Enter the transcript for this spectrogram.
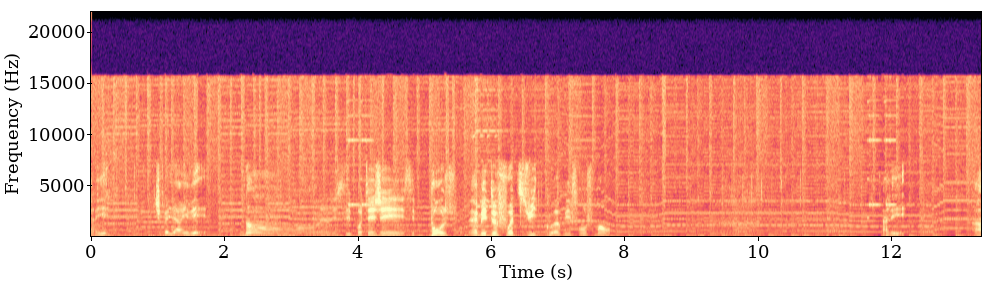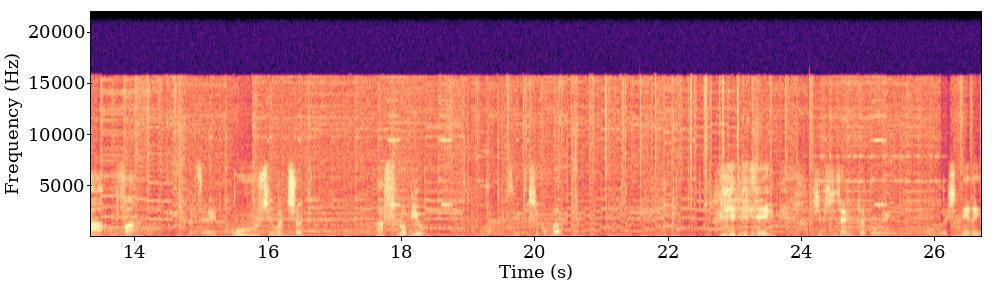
Allez, tu vas y arriver. Non, c'est protégé, c'est pause. Elle met deux fois de suite, quoi, mais franchement. Allez. Ah, enfin. Tirer. Ouh, j'ai one shot. Un flow bio. On va accélérer ce combat. Je me suis servi de toi pour, pour régénérer.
